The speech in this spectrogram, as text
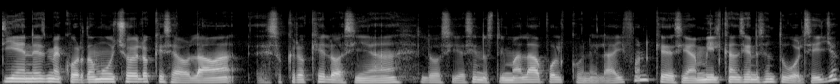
tienes, me acuerdo mucho de lo que se hablaba, eso creo que lo hacía, lo hacía si no estoy mal Apple con el iPhone, que decía mil canciones en tu bolsillo.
